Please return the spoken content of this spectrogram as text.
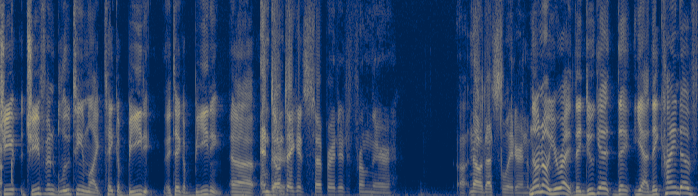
Chief Chief and Blue Team like take a beating. They take a beating. Uh And don't there. they get separated from their Uh, no, that's later in the No, book. no, you're right. They do get they yeah, they kind of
